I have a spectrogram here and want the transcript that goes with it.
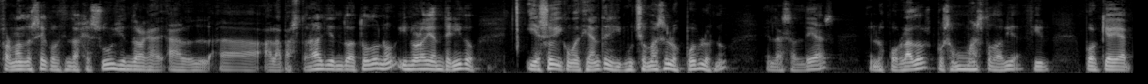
formándose, conociendo a Jesús, yendo a, a, la pastoral, yendo a todo, ¿no? Y no lo habían tenido. Y eso, y como decía antes, y mucho más en los pueblos, ¿no? En las aldeas, en los poblados, pues aún más todavía. Es decir, porque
